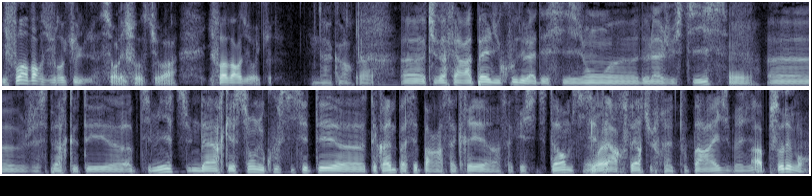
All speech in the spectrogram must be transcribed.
il faut avoir du recul sur les choses. Tu vois. Il faut avoir du recul. D'accord. Euh, tu vas faire appel du coup de la décision euh, de la justice. Euh, J'espère que tu es optimiste. Une dernière question, du coup, si c'était, euh, t'es quand même passé par un sacré, un sacré shitstorm. Si c'était Ouais. à refaire, tu ferais tout pareil, j'imagine. Absolument.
